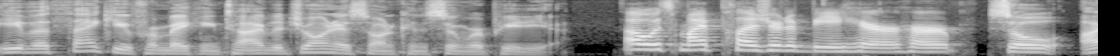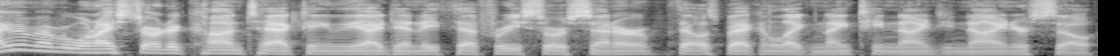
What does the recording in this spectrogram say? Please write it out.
Eva, thank you for making time to join us on Consumerpedia. Oh, it's my pleasure to be here, Herb. So, I remember when I started contacting the Identity Theft Resource Center, that was back in like 1999 or so.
